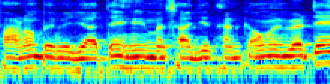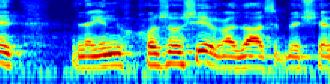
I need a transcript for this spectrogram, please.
پہاڑوں پہ بھی جاتے ہیں، مساجد خانقاہوں میں بیٹھتے ہیں۔ لیکن خصوصی غذا اسپیشل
